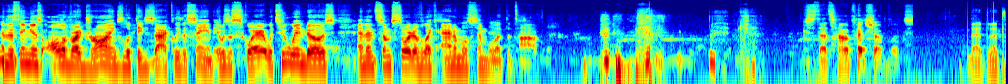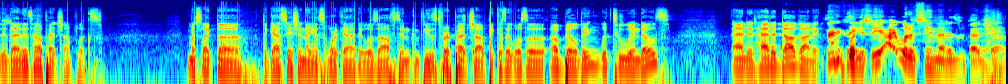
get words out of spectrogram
And the thing is all of our drawings looked exactly the same. It was a square with two windows and then some sort of like animal symbol at the top. 'Cause that's how a pet shop looks. That that's that is how pet shop looks. Much like the the gas station I used to work at, it was often confused for a pet shop because it was a, a building with two windows, and it had a dog on it. exactly you see i would have seen that as a pet shop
